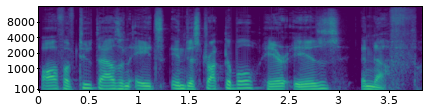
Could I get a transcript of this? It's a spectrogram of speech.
Off of 2008's Indestructible, here is Enough.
